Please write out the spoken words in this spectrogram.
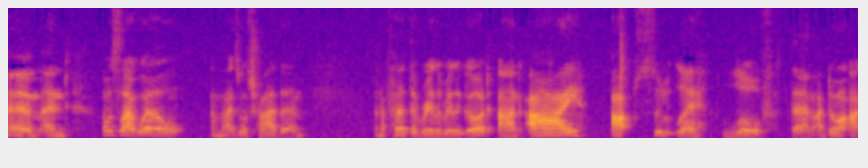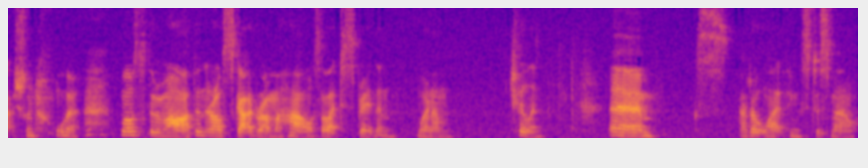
um, and I was like, well, I might as well try them. And I've heard they're really, really good. And I absolutely love them. I don't actually know where most of them are. I think they're all scattered around my house. I like to spray them when I'm chilling. Um, I don't like things to smell.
